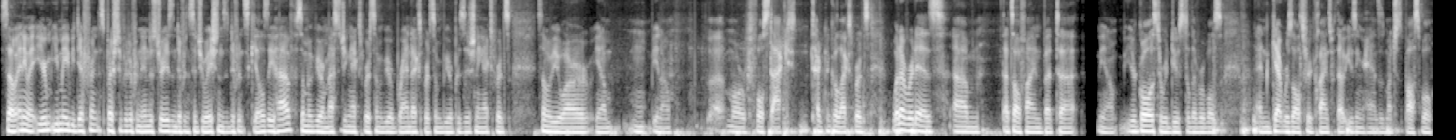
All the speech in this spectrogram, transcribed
So anyway, you you may be different, especially for different industries and different situations and different skills that you have. Some of you are messaging experts, some of you are brand experts, some of you are positioning experts, some of you are you know you know uh, more full stack technical experts, whatever it is, um, that's all fine. But uh, you know, your goal is to reduce deliverables and get results for your clients without using your hands as much as possible,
